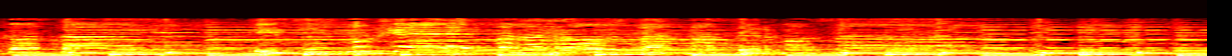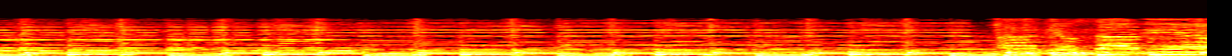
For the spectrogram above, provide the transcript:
Y sus mujeres son las rosas más hermosas. Adiós, adiós.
